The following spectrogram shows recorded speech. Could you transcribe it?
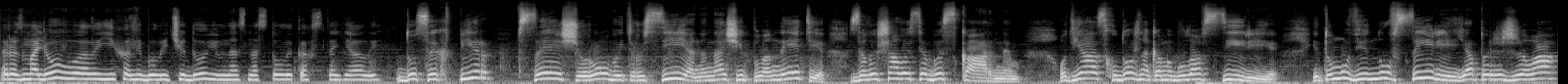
розмальовували їх, вони були чудові, в нас на столиках стояли. До сих пір все, що робить Росія на нашій планеті, залишалося безкарним. От я з художниками була в Сирії, і тому війну в Сирії я пережила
